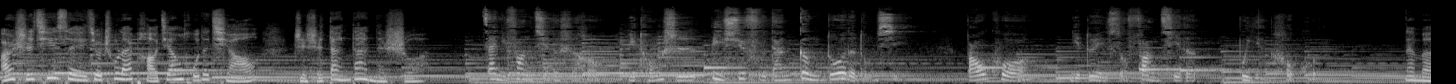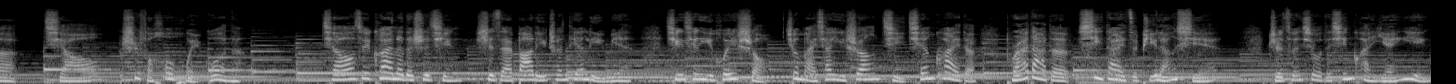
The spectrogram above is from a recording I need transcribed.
而十七岁就出来跑江湖的乔，只是淡淡的说：“在你放弃的时候，你同时必须负担更多的东西，包括你对所放弃的不言后悔。”那么，乔是否后悔过呢？乔最快乐的事情是在《巴黎春天》里面，轻轻一挥手就买下一双几千块的 Prada 的细带子皮凉鞋，植村秀的新款眼影，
